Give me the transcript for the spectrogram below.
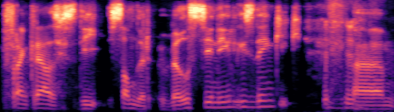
Frank Raas, die Sander wel seniel is, denk ik, ehm,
